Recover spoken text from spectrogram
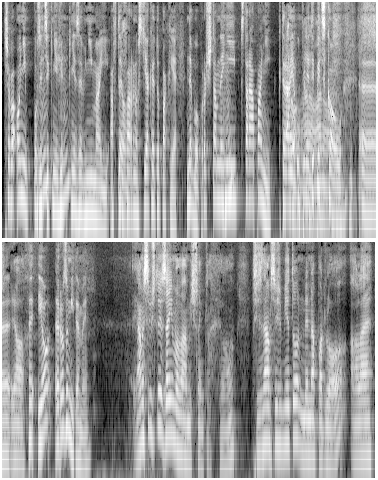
třeba oni pozici mhm, kněže, mm-hmm. kněze vnímají a v té jo. farnosti, jaké to pak je. Nebo proč tam není mm-hmm. stará paní, která ano, je úplně ano, typickou. Ano. Uh, jo. jo, rozumíte mi? Já myslím, že to je zajímavá myšlenka. Jo? Přiznám se, že mě to nenapadlo, ale eh,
